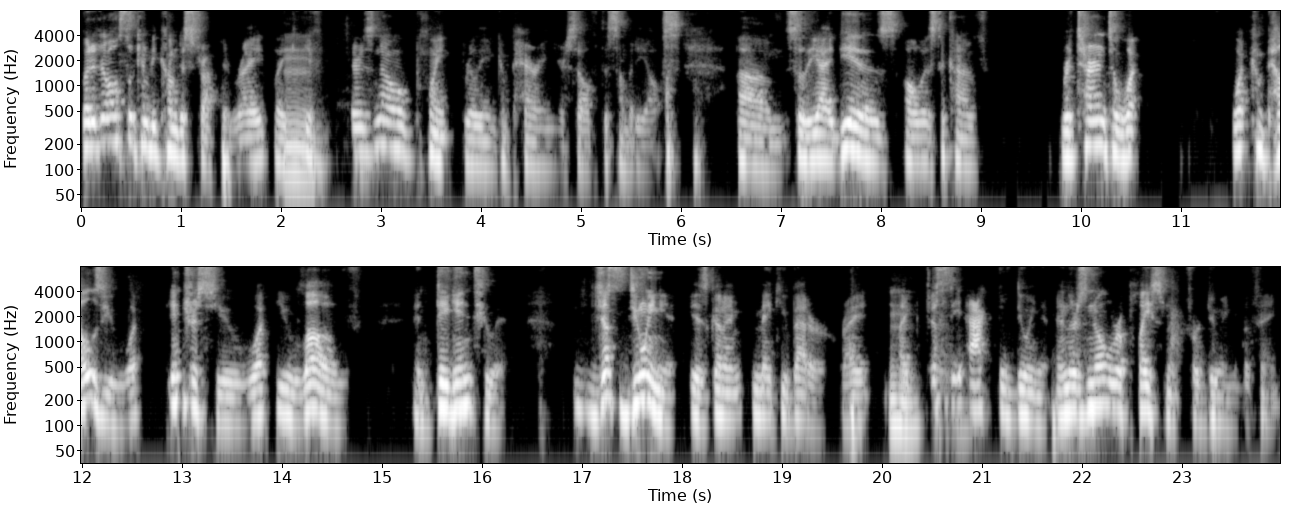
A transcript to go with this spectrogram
but it also can become destructive right like Mm. if there's no point really in comparing yourself to somebody else. Um, so the idea is always to kind of return to what what compels you what interests you what you love and dig into it. Just doing it is going to make you better right? Mhm. like just the act of doing it. And there's no replacement for doing the thing.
